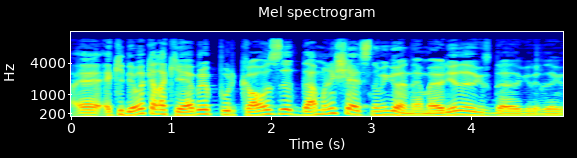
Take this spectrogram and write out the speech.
é, é que deu aquela quebra por causa da manchete, se não me engano, né? A maioria da, da, da-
